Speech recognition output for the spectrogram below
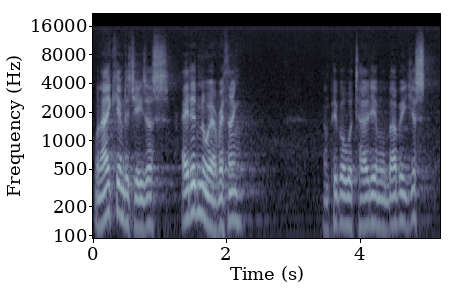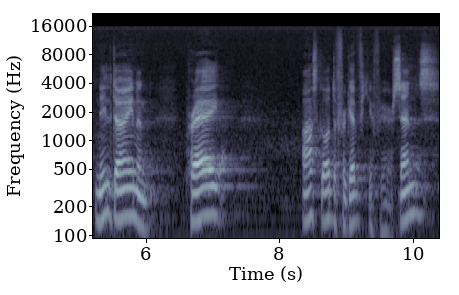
When I came to Jesus, I didn't know everything. And people would tell you, well, maybe just kneel down and pray, ask God to forgive you for your sins.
